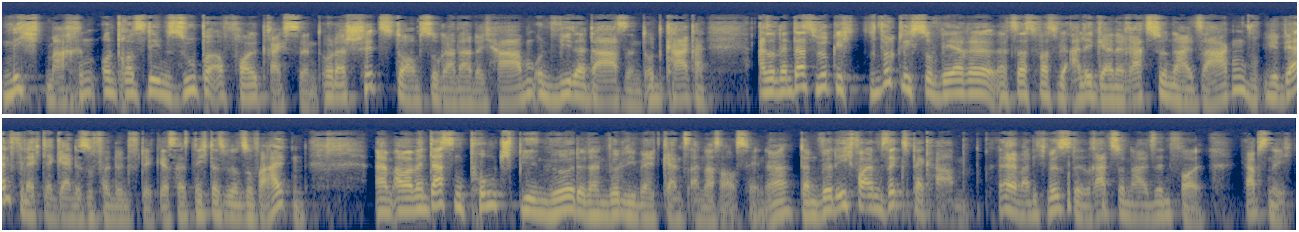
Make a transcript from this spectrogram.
nicht machen und trotzdem super erfolgreich sind oder Shitstorms sogar dadurch haben und wieder da sind und kein. Also wenn das wirklich, wirklich so wäre, als das, was wir alle gerne rational sagen, wir wären vielleicht ja gerne so vernünftig. Das heißt nicht, dass wir uns so verhalten. Ähm, aber wenn das einen Punkt spielen würde, dann würde die Welt ganz anders aussehen. Ja? Dann würde ich vor allem Sixpack haben, äh, weil ich wüsste, rational sinnvoll. Ich hab's nicht.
